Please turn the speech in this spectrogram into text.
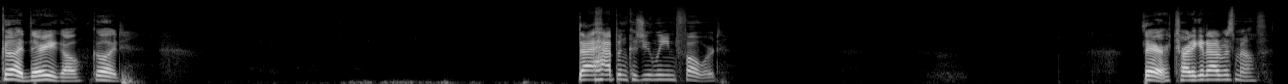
Good. There you go. Good. That happened because you leaned forward. There. Try to get out of his mouth.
